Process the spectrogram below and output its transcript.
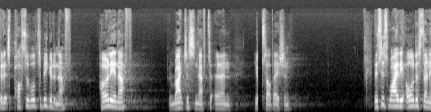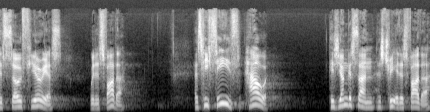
that it's possible to be good enough, holy enough, and righteous enough to earn your salvation. This is why the older son is so furious with his father, as he sees how his younger son has treated his father,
